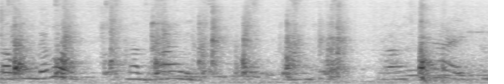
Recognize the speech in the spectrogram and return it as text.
লবণ দেবো? না ধোয়াই একটু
